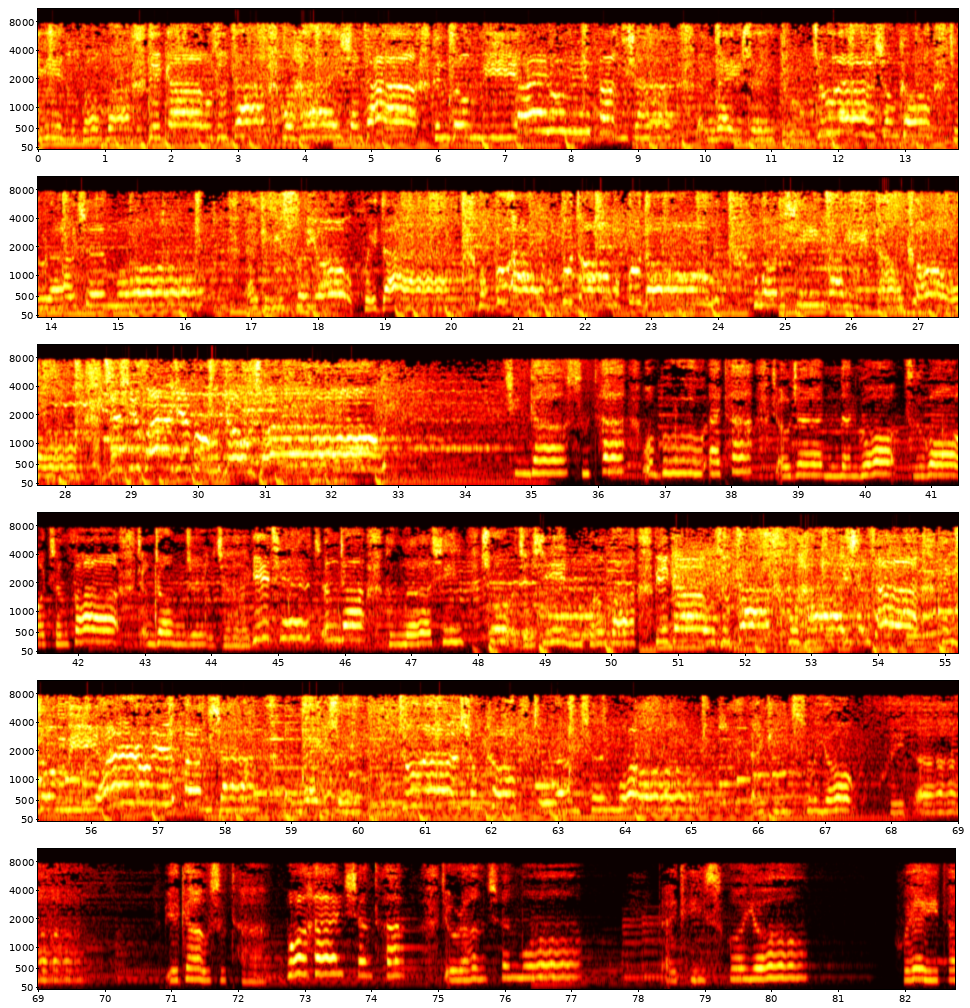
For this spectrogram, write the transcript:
慌话，别告诉她我还想她，恨总比爱容易放下，当泪水堵住了胸口，就让沉默代替所有回答。他，我不爱他，笑着难过，自我惩罚，想终止这一切挣扎，狠了心说真心谎话，别告诉他，我还想他，恨总比爱容易放下，当泪水堵住了胸口。所有回答。别告诉他我还想他，就让沉默代替所有回答。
